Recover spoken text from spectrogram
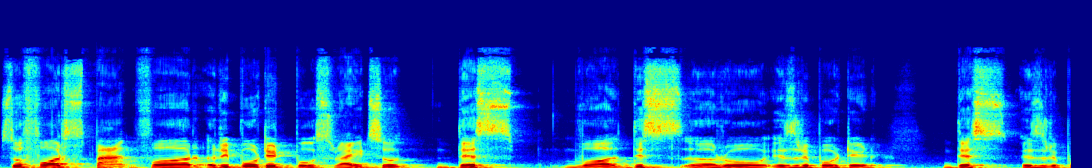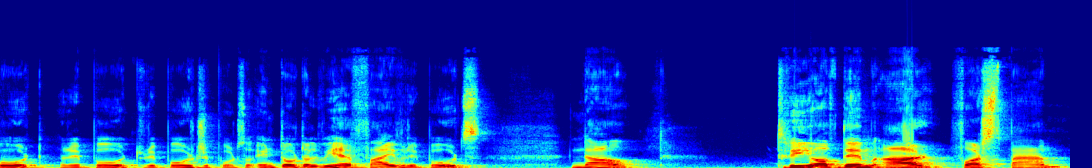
So for spam for reported posts right? So this was this uh, row is reported this is report report report report. So in total we have five reports. Now three of them are for spam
